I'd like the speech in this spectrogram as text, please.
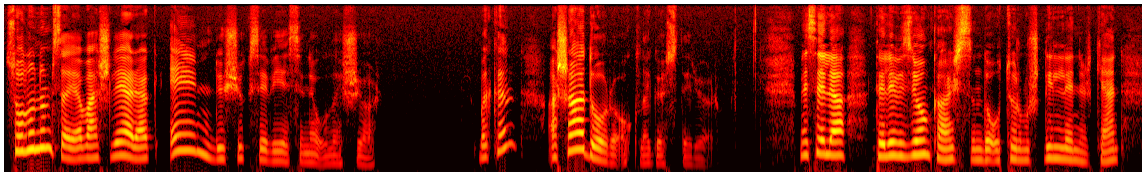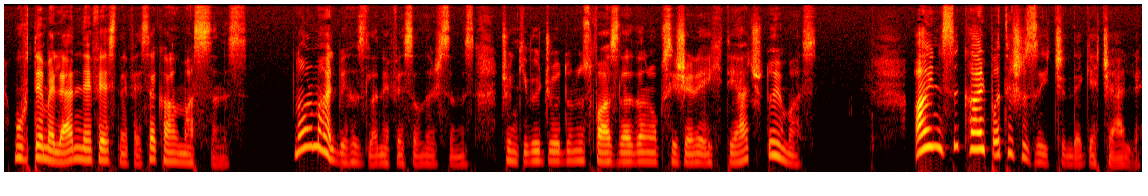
Solunumsa yavaşlayarak en düşük seviyesine ulaşıyor. Bakın aşağı doğru okla gösteriyorum. Mesela televizyon karşısında oturmuş dinlenirken muhtemelen nefes nefese kalmazsınız. Normal bir hızla nefes alırsınız. Çünkü vücudunuz fazladan oksijene ihtiyaç duymaz. Aynısı kalp atış hızı için de geçerli.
